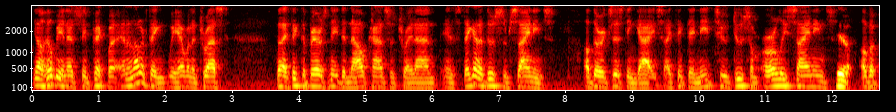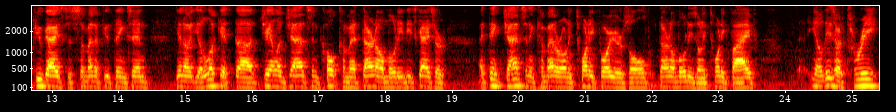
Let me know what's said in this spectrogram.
you know, he'll be an interesting pick. But and another thing we haven't addressed that I think the Bears need to now concentrate on is they got to do some signings of their existing guys. I think they need to do some early signings yeah. of a few guys to cement a few things in. You know, you look at uh, Jaylon Johnson, Cole Kmet, Darnell Moody. These guys are, I think Johnson and Kmet are only 24 years old. Darnell Mooney's only 25. You know, these are three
